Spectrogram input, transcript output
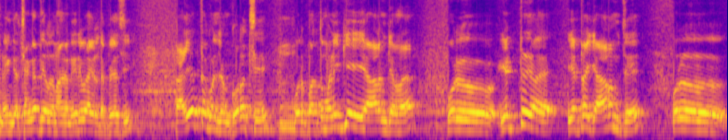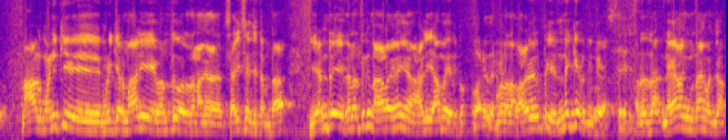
நீங்கள் சங்கத்தில் நாங்கள் நிர்வாகிகள்கிட்ட பேசி டயத்தை கொஞ்சம் குறைச்சி. ஒரு பத்து மணிக்கு ஆரம்பிக்கிறத ஒரு எட்டு எட்டரைக்கு ஆரம்பித்து ஒரு நாலு மணிக்கு முடிக்கிற மாதிரி வந்து ஒரு நாங்கள் சரி செஞ்சிட்டோம்டா. இன்றைய தினத்துக்கு நாடகம் அழியாமல் இருக்கும். வரவேற்பு. இவ்வளோதான் வரவேற்பு என்னைக்கும் இருக்குங்க சரி. அதுதான். நேரம் தான் கொஞ்சம்.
